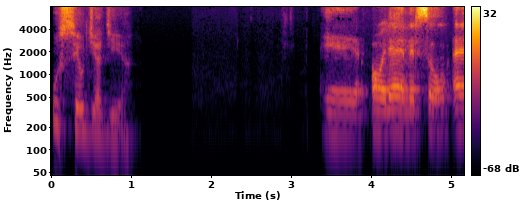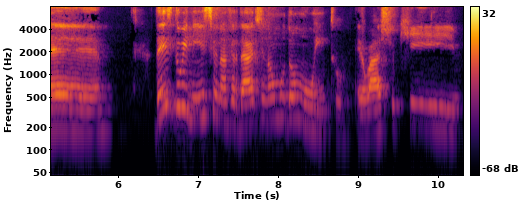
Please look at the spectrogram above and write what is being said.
o seu dia a dia? É, olha, Emerson, é, desde o início, na verdade, não mudou muito. Eu acho que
